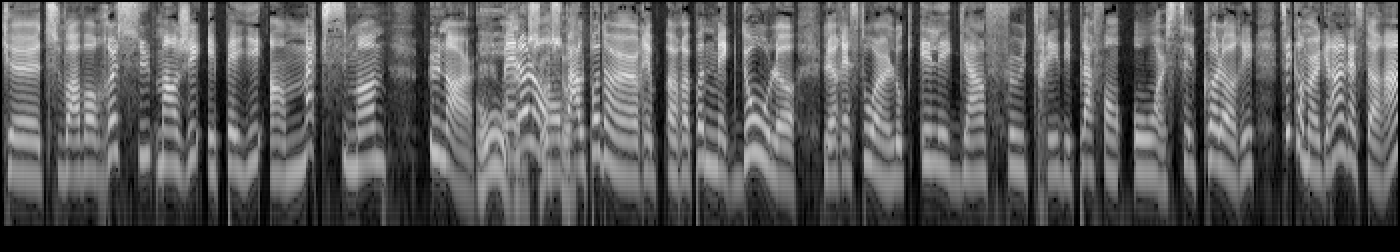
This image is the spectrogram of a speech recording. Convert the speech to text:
que tu vas avoir reçu, mangé et payé en maximum une heure. Oh, Mais là, j'aime là, ça, on ça. parle pas d'un repas de McDo. Là. Le resto a un look élégant, feutré, des plafonds hauts, un style coloré. Tu sais, comme un grand restaurant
